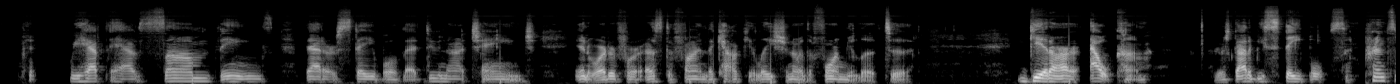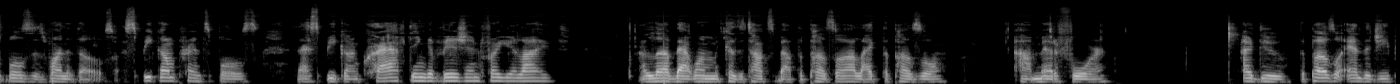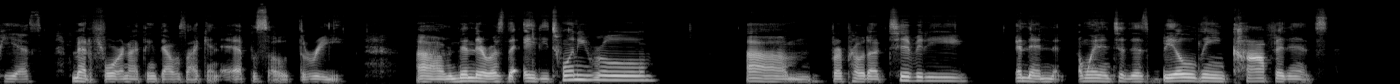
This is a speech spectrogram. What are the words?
We have to have some things that are stable, that do not change, in order for us to find the calculation or the formula to get our outcome. There's got to be staples, and principles is one of those. I speak on principles, I speak on crafting a vision for your life I love that one because it talks about the puzzle. I like the puzzle uh, metaphor. I do the puzzle and the GPS metaphor, and I think that was like in episode three. Um, then there was the 80 20 rule um, for productivity. And then I went into this building confidence.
